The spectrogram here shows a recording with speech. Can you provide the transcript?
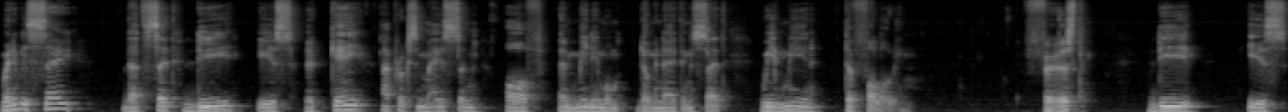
When we say that set D is a k approximation of a minimum dominating set, we mean the following. First, D is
